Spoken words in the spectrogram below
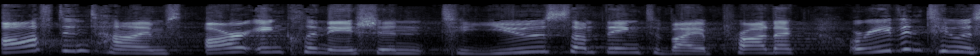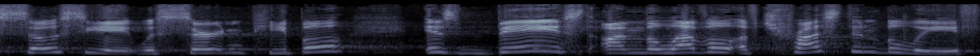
oftentimes our inclination to use something, to buy a product, or even to associate with certain people is based on the level of trust and belief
